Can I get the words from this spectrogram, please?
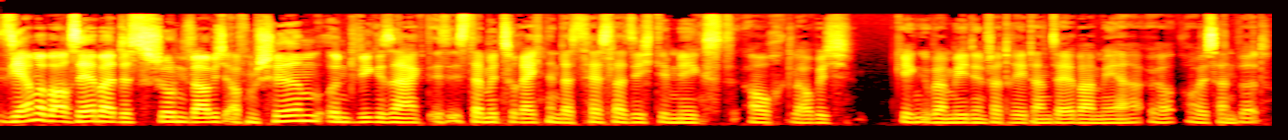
Sie haben aber auch selber das schon, glaube ich, auf dem Schirm. Und wie gesagt, es ist damit zu rechnen, dass Tesla sich demnächst auch, glaube ich, gegenüber Medienvertretern selber mehr äußern wird.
